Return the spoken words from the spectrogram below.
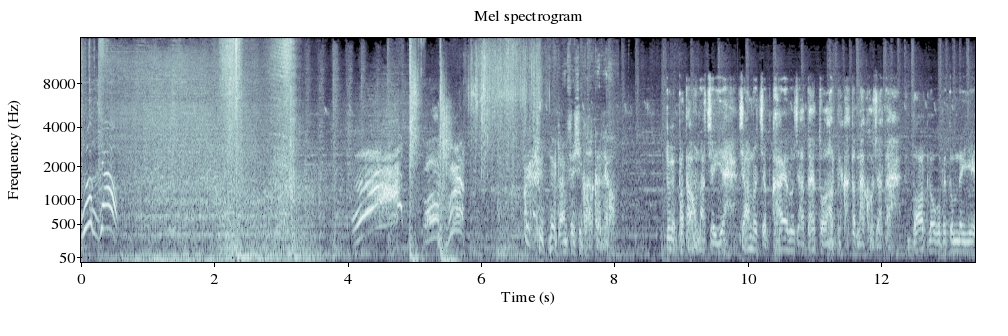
रुक जाओ कितने टाइम से शिकार कर रहे हो तुम्हें पता होना चाहिए जानवर जब घायल हो जाता है तो और भी खतरनाक हो जाता है बहुत लोगों पे तुमने ये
